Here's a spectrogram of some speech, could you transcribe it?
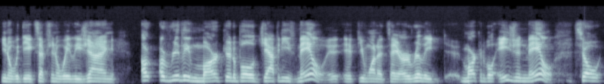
you know, with the exception of Weili Zhang, a, a, really marketable Japanese male, if you want to say, or a really uh, marketable Asian male. So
